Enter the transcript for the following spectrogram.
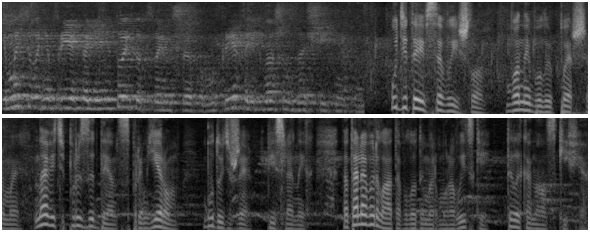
И мы сегодня приехали не только к своим шефам, мы приехали к нашим защитникам. У дітей все вийшло. Вони були першими. Навіть президент з прем'єром будуть вже після них. Наталя Верлата, Володимир Муравицький, телеканал Скіфія.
